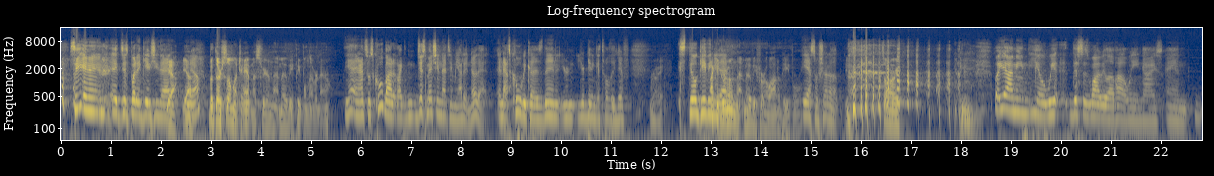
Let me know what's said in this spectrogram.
See, and it, it just, but it gives you that. Yeah, yeah. You know? But there's so much atmosphere in that movie, people never know. Yeah, and that's what's cool about it. Like, just mentioning that to me, I didn't know that, and that's cool because then you're you're getting a totally different, Right. still giving I you could that. ruin that movie for a lot of people. Yeah, so shut up. Sorry. But yeah, I mean, you know, we this is why we love Halloween, guys, and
